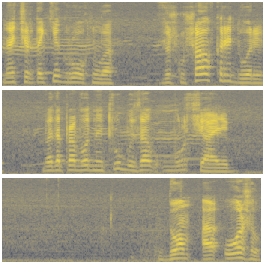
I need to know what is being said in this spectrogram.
На чердаке грохнуло. Зашуршало в коридоре. Водопроводные трубы забурчали. Дом а, ожил.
